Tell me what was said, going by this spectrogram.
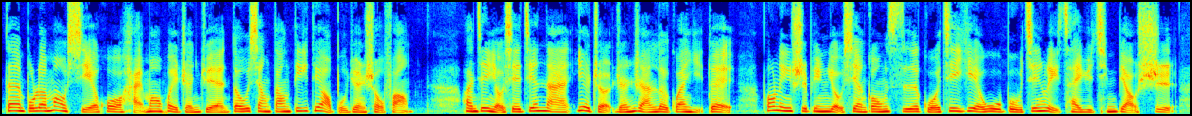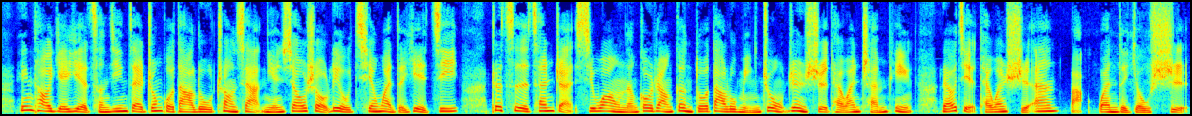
但不论贸协或海贸会人员都相当低调，不愿受访。环境有些艰难，业者仍然乐观以对。丰林食品有限公司国际业务部经理蔡玉清表示，樱桃爷爷曾经在中国大陆创下年销售六千万的业绩。这次参展，希望能够让更多大陆民众认识台湾产品，了解台湾食安把关的优势。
